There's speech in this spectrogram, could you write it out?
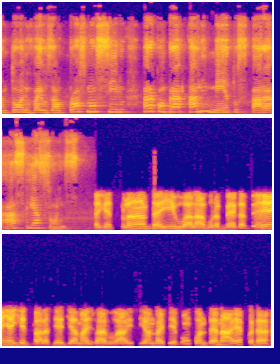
Antônio vai usar o próximo auxílio para comprar alimentos para as criações. A gente planta e a lavoura pega bem, aí a gente fala assim, mas vai, vai, esse ano vai ser bom. Quando é na época da,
